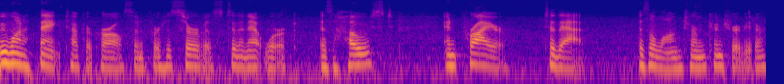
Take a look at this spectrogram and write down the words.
We want to thank Tucker Carlson for his service to the network as a host and prior to that as a long term contributor.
